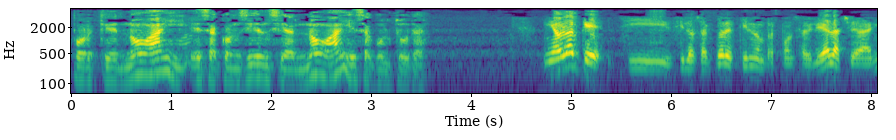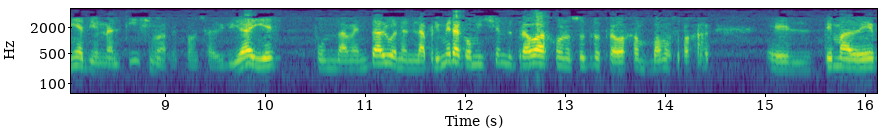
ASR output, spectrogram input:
porque no hay esa conciencia, no hay esa cultura. Ni hablar que si, si los actores tienen responsabilidad, la ciudadanía tiene una altísima responsabilidad y es fundamental. Bueno, en la primera comisión de trabajo nosotros trabajamos, vamos a trabajar el tema de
